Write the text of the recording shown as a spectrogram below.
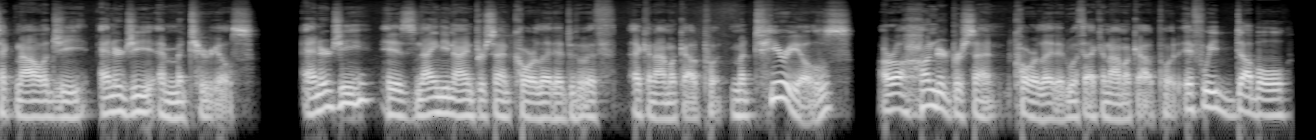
technology energy and materials. Energy is 99% correlated with economic output. Materials are 100% correlated with economic output if we double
